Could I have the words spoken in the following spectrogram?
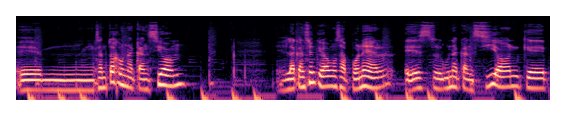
Em, se antoja una canción. La canción que vamos a poner es alguna canción que,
